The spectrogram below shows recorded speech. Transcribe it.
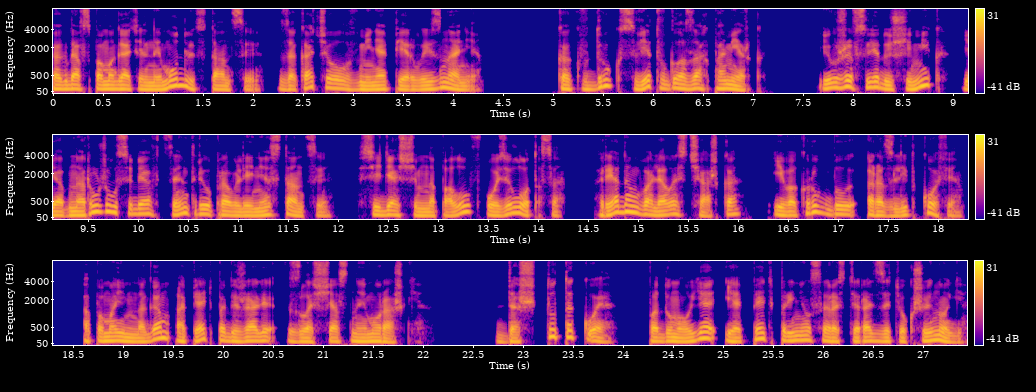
когда вспомогательный модуль станции закачивал в меня первые знания. Как вдруг свет в глазах померк, и уже в следующий миг я обнаружил себя в центре управления станции, сидящим на полу в позе лотоса. Рядом валялась чашка, и вокруг был разлит кофе, а по моим ногам опять побежали злосчастные мурашки. «Да что такое?» — подумал я и опять принялся растирать затекшие ноги.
